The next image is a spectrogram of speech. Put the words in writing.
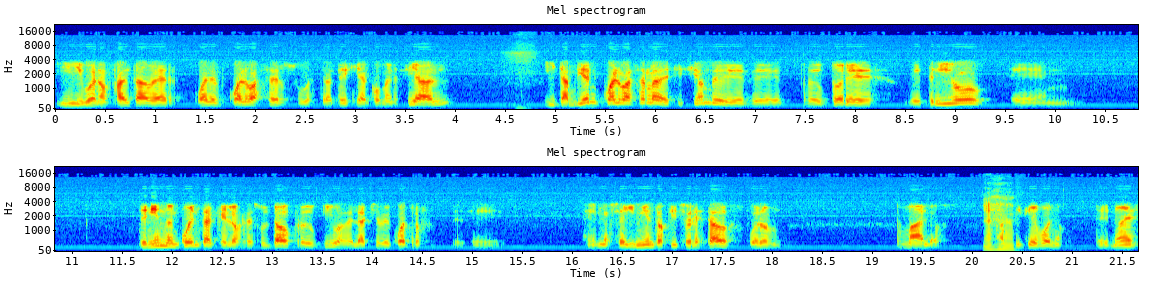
y bueno, falta ver cuál, cuál va a ser su estrategia comercial y también cuál va a ser la decisión de, de productores de trigo eh, teniendo en cuenta que los resultados productivos del HB4 eh, en los seguimientos que hizo el Estado fueron malos. Ajá. Así que bueno, eh, no es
